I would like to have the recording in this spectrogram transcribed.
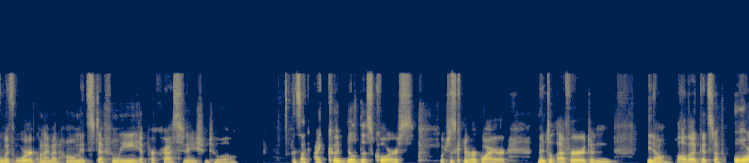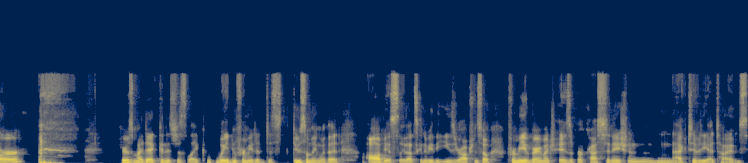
with work when I'm at home, it's definitely a procrastination tool. It's like I could build this course, which is going to require mental effort and you know all that good stuff, or here's my dick and it's just like waiting for me to just do something with it obviously that's going to be the easier option. So for me it very much is a procrastination activity at times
